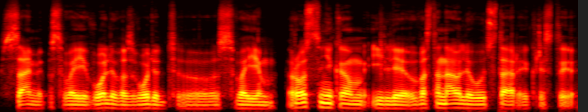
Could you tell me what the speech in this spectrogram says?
сами по своей воле возводят э, своим родственникам или восстанавливают старые кресты.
